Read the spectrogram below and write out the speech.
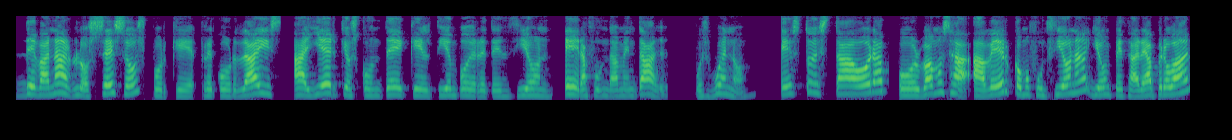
devanar los sesos? Porque recordáis ayer que os conté que el tiempo de retención era fundamental. Pues bueno, esto está ahora por, vamos a, ver cómo funciona. Yo empezaré a probar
